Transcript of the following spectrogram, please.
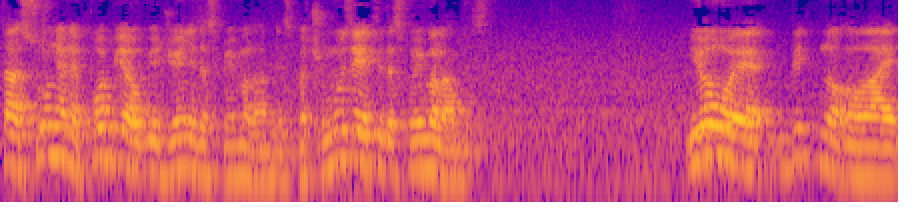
Ta sumnja ne pobija ubjeđenje da smo imali abdest, pa ćemo uzeti da smo imali abdest. I ovo je bitno ovaj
